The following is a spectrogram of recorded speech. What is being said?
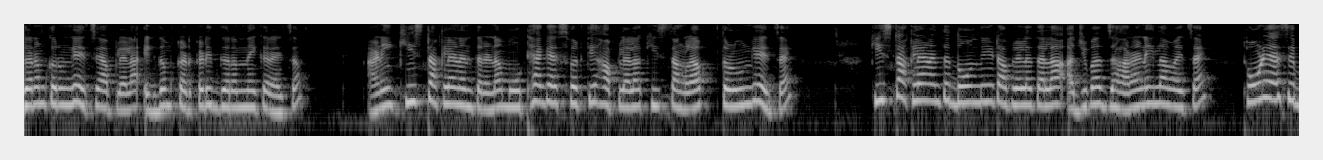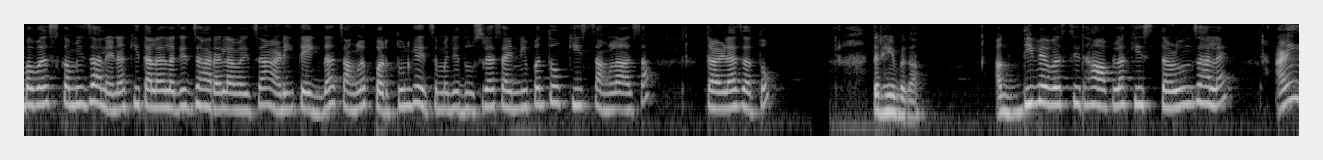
गरम करून घ्यायचं आहे आपल्याला. एकदम कडकडीत गरम नाही करायचं. आणि किस टाकल्यानंतर ना मोठ्या गॅसवरती हा आपल्याला किस चांगला तळून घ्यायचा आहे किस टाकल्यानंतर दोन मिनिट आपल्याला त्याला अजिबात झारा नाही लावायचा आहे थोडे असे बबल्स कमी झाले ना की त्याला लगेच झारा लावायचा आणि ते एकदा चांगलं परतून घ्यायचं. म्हणजे दुसऱ्या साईडनी पण तो किस चांगला असा तळला जातो. तर हे बघा अगदी व्यवस्थित हा आपला किस तळून झाला आहे आणि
